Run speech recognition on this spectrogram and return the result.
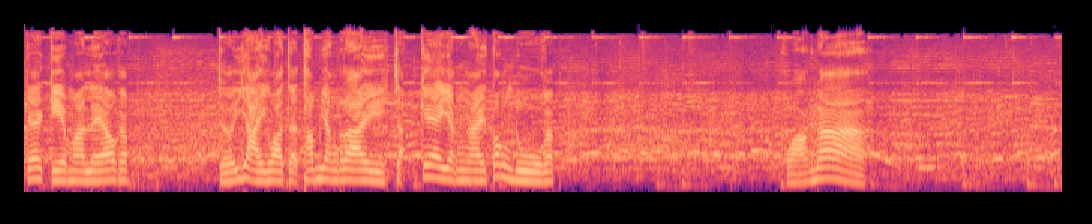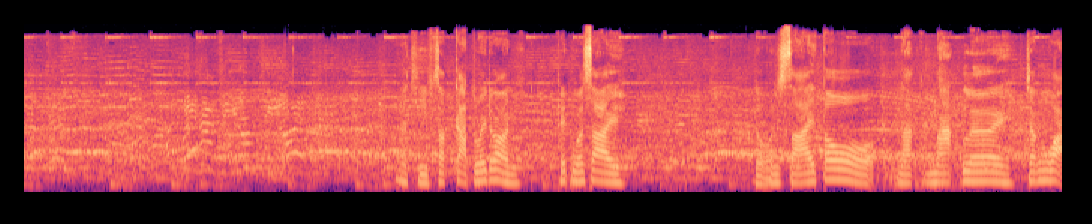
แก้เกมมาแล้วครับ เจอใหญ่กว่าจะทำอย่างไร จะแก้ยังไงต้องดูครับ ขวางหน้าทีบสกัดไว้ก่อน เพชรหัวไซโดนซ้ายโต้หนักๆเลย จังหวะ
